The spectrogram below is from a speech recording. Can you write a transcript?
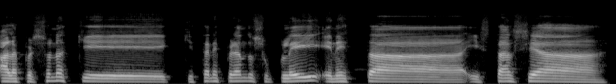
a, las personas que, que, están esperando su play en esta instancia.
